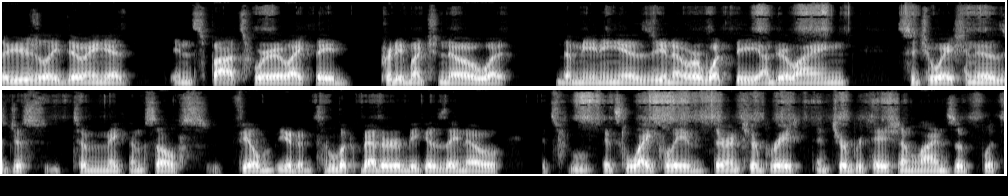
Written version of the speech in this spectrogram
they're usually doing it in spots where like they pretty much know what the meaning is, you know, or what the underlying situation is, just to make themselves feel, you know, to look better because they know it's it's likely their interpret, interpretation lines up with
